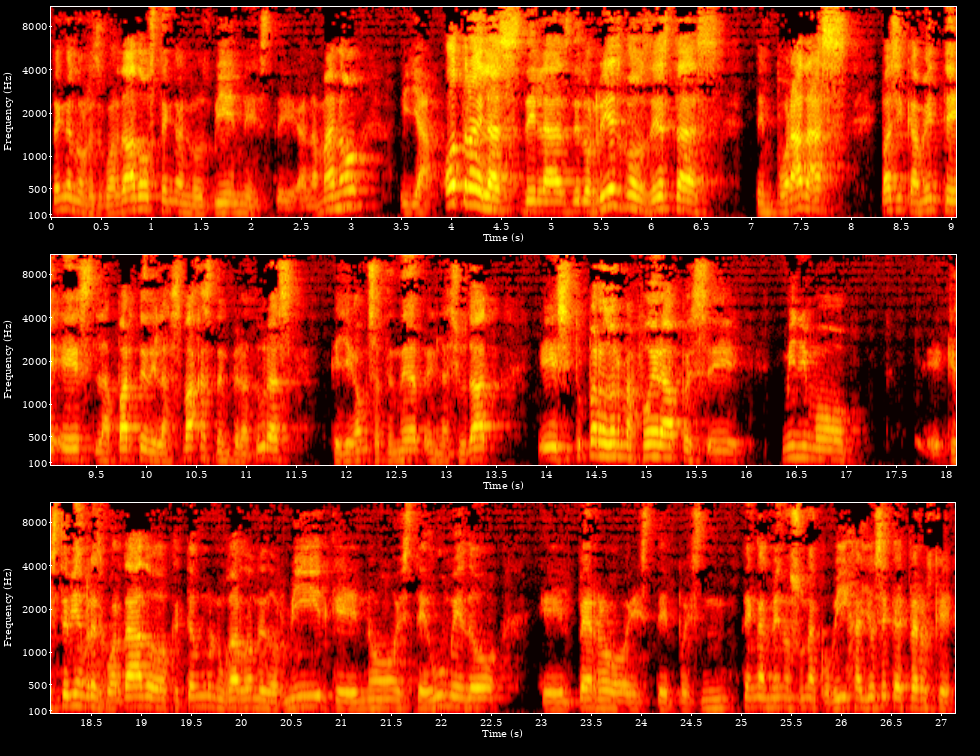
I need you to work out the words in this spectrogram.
Ténganlos resguardados, ténganlos bien este, a la mano y ya. Otra de las, de las, de los riesgos de estas temporadas Básicamente es la parte de las bajas temperaturas que llegamos a tener en la ciudad. Eh, si tu perro duerme afuera, pues eh, mínimo eh, que esté bien resguardado, que tenga un lugar donde dormir, que no esté húmedo, que el perro este, pues, tenga al menos una cobija. Yo sé que hay perros que,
